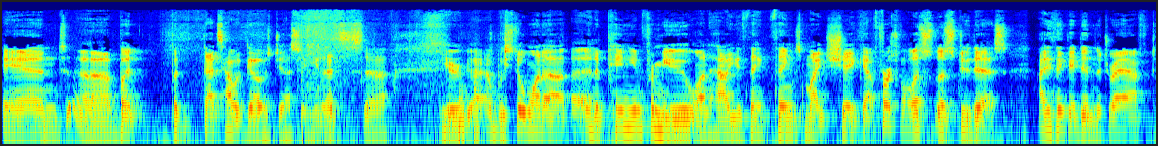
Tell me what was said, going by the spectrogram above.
and uh, but but that's how it goes, Jesse. That's uh, uh, we still want a, an opinion from you on how you think things might shake out. First of all, let's let's do this. How do you think they did in the draft,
